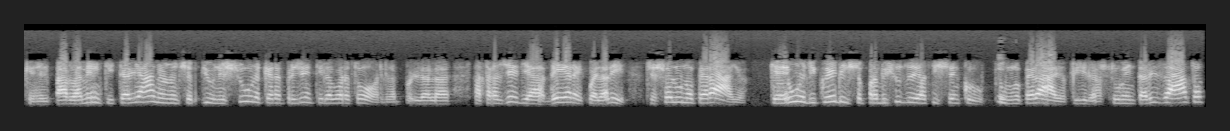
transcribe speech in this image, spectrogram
Che nel Parlamento italiano non c'è più nessuno che rappresenti i lavoratori. La, la, la, la tragedia vera è quella lì. C'è solo un operaio che è uno di quelli sopravvissuti della ThyssenKrupp, un operaio che l'ha strumentalizzato,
